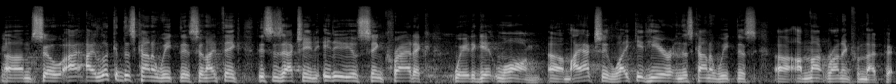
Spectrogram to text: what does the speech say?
Um, so I, I, look at this kind of weakness, and I think this is actually an idiosyncratic way to get long. Um, I actually like like it here and this kind of weakness, uh, I'm not running from that pick.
